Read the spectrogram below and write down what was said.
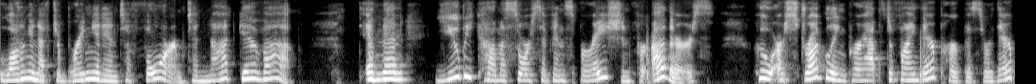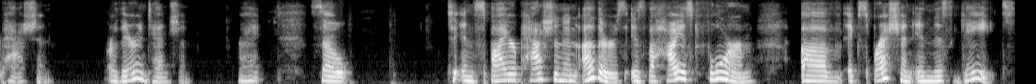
long enough to bring it into form, to not give up. And then you become a source of inspiration for others who are struggling perhaps to find their purpose or their passion or their intention, right? So, to inspire passion in others is the highest form of expression in this gate.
